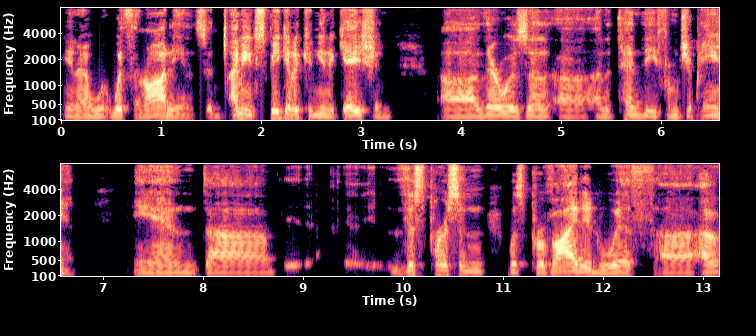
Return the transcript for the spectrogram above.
you know, w- with an audience. And I mean, speaking of communication, uh, there was a, an attendee from Japan, and uh, this person was provided with uh, a,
